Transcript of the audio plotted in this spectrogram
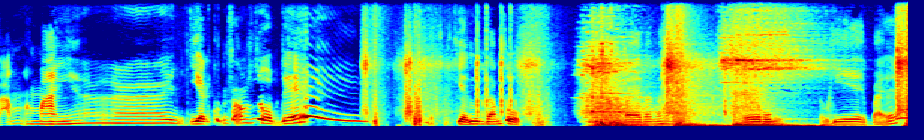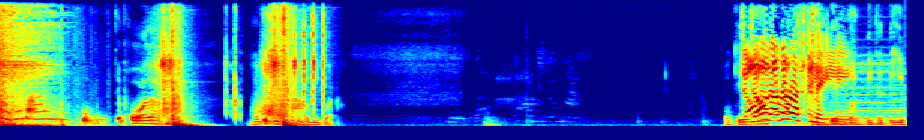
ซ้ำทำไมเกลียดคุณซ้ำศพเด้เกลียดคุณซ้ำศพ ไปแล้วนะเออผม โอเค ไปแล้วบ๊ายบายผมจะพอแล้วเดี๋ยวไปกินข้าวดีกว่าโอเค Don't underestimate เต้น me. ก่อนปิดสตรีม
